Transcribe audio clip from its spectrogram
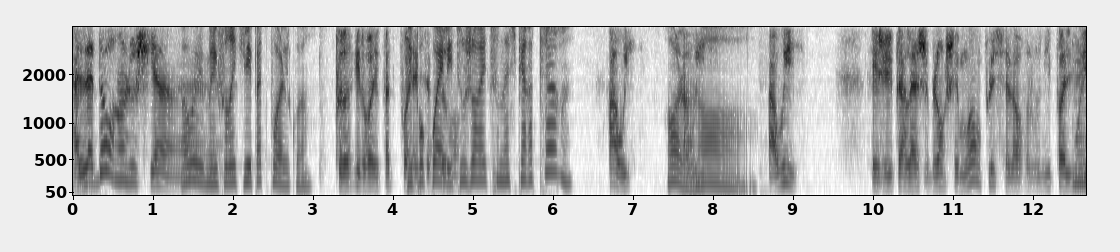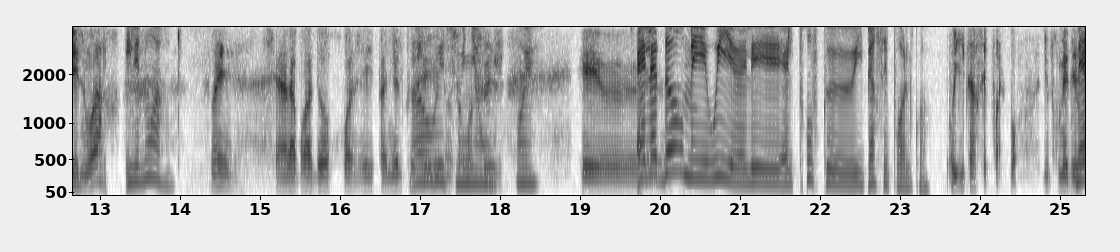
Elle l'adore, hein, le chien. Ah oui, mais il faudrait qu'il ait pas de poils, quoi. faudrait qu'il n'aurait pas de poils. mais pourquoi elle est toujours avec son aspirateur? Ah oui, Oh là Ah oui. là ah oui. Et j'ai eu perlage blanc chez moi en plus, alors je vous dis pas, lui Oui. est noir. Il est noir. Oui, c'est un labrador croisé espagnol que Ah j'ai oui, eu dans c'est un mignon. refuge. Oui. Et euh, Elle adore, mais oui, elle est, elle trouve que il perd ses poils, quoi. Oui, il perd ses poils. Bon, du 1er décembre. Mais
